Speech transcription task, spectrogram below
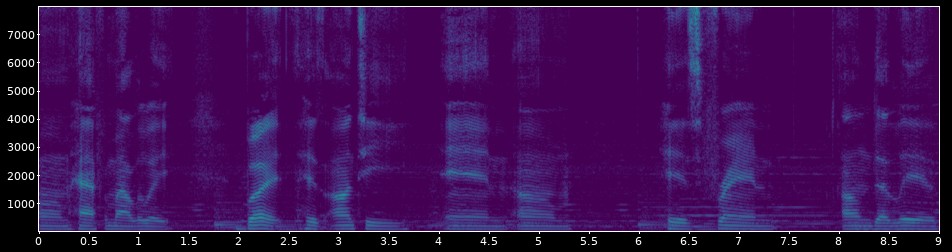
um, half a mile away. But his auntie and um, his friend um, that lived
